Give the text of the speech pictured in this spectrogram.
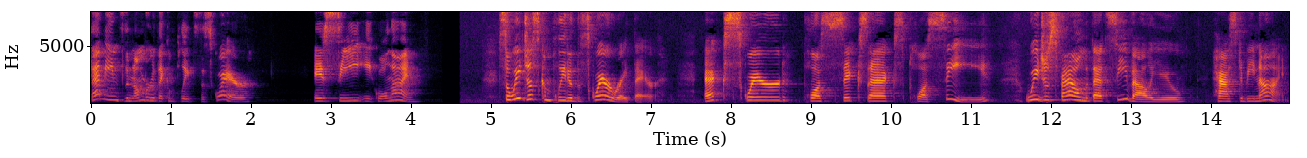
That means the number that completes the square is c equal 9. So we just completed the square right there. x squared plus 6x plus c, we just found that that c value has to be 9.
